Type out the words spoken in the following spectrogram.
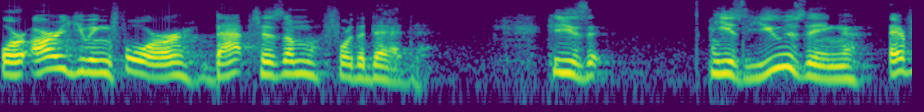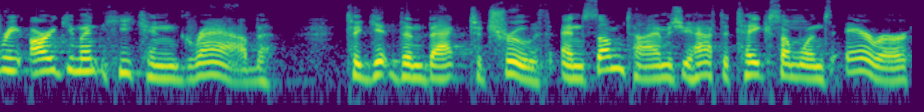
or arguing for baptism for the dead. He's, he's using every argument he can grab to get them back to truth. And sometimes you have to take someone's error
